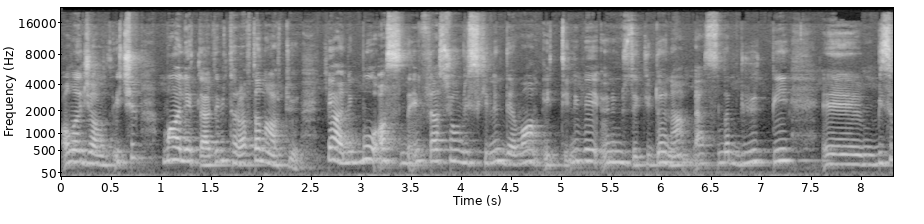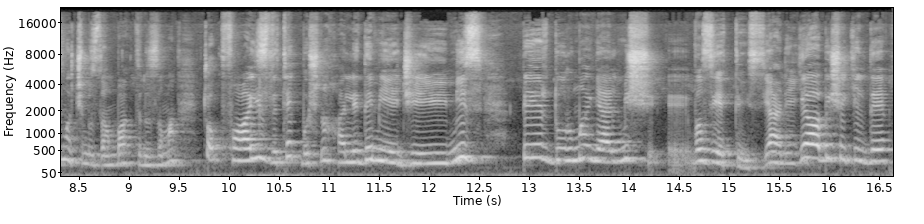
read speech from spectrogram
alacağınız için maliyetler de bir taraftan artıyor. Yani bu aslında enflasyon riskinin devam ettiğini ve önümüzdeki dönem aslında büyük bir e, bizim açımızdan baktığınız zaman çok faizle tek başına halledemeyeceğimiz bir duruma gelmiş e, vaziyetteyiz. Yani ya bir şekilde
